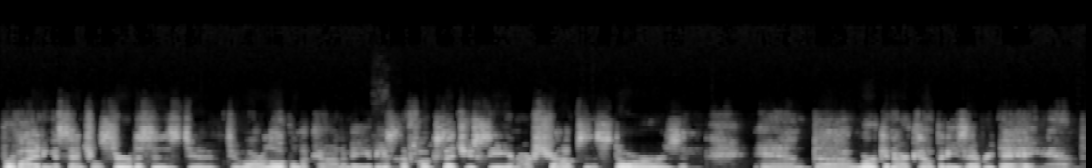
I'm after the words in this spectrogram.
providing essential services to to our local economy. These are the folks that you see in our shops and stores and and uh, work in our companies every day. And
